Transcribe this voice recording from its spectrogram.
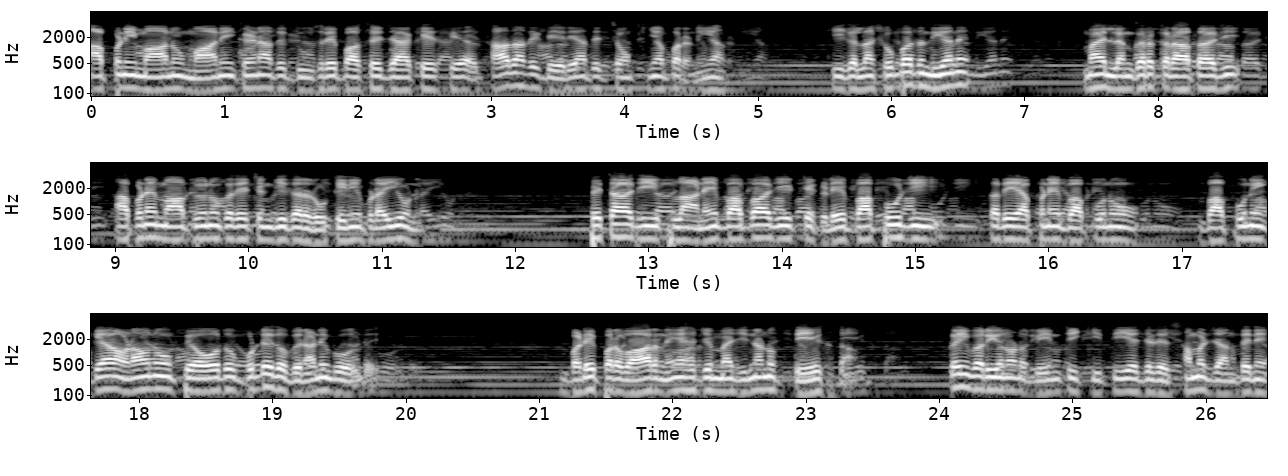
ਆਪਣੀ ਮਾਂ ਨੂੰ ਮਾਂ ਨਹੀਂ ਕਹਿਣਾ ਤੇ ਦੂਸਰੇ ਪਾਸੇ ਜਾ ਕੇ ਸਿ- ਸਾਧਾਂ ਦੇ ਡੇਰਿਆਂ ਤੇ ਚੌਂਕੀਆਂ ਭਰਨੀਆਂ। ਕੀ ਗੱਲਾਂ ਸ਼ੋਭਾ ਦਿੰਦੀਆਂ ਨੇ? ਮੈਂ ਲੰਗਰ ਕਰਾਤਾ ਜੀ, ਆਪਣੇ ਮਾਪਿਓ ਨੂੰ ਕਦੇ ਚੰਗੀ ਤਰ੍ਹਾਂ ਰੋਟੀ ਨਹੀਂ ਪੜਾਈ ਹੋਣੀ। ਪਿਤਾ ਜੀ ਫਲਾਣੇ ਬਾਬਾ ਜੀ ਟਿਕੜੇ ਬਾਪੂ ਜੀ, ਕਦੇ ਆਪਣੇ ਬਾਪੂ ਨੂੰ ਬਾਪੂ ਨੇ ਕਿਹਾ ਹੋਣਾ, ਉਹਨੂੰ ਪਿਓ ਤੋਂ ਬੁੱਢੇ ਤੋਂ ਬਿਨਾਂ ਨਹੀਂ ਬੋਲਦੇ। ਬੜੇ ਪਰਿਵਾਰ ਨੇ ਇਹੋ ਜਿਹੇ, ਮੈਂ ਜਿਨ੍ਹਾਂ ਨੂੰ ਦੇਖਦਾ। ਕਈ ਵਾਰੀ ਉਹਨਾਂ ਨੂੰ ਬੇਨਤੀ ਕੀਤੀ ਹੈ, ਜਿਹੜੇ ਸਮਝ ਜਾਂਦੇ ਨੇ।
